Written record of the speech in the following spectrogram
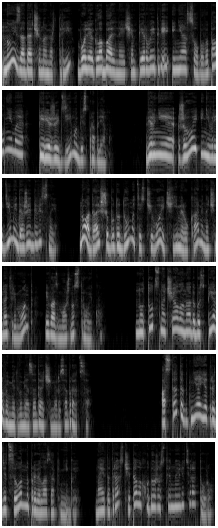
Ну и задача номер три, более глобальная, чем первые две и не особо выполнимая, пережить зиму без проблем. Вернее, живой и невредимой дожить до весны. Ну а дальше буду думать, из чего и чьими руками начинать ремонт и, возможно, стройку. Но тут сначала надо бы с первыми двумя задачами разобраться. Остаток дня я традиционно провела за книгой. На этот раз читала художественную литературу,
